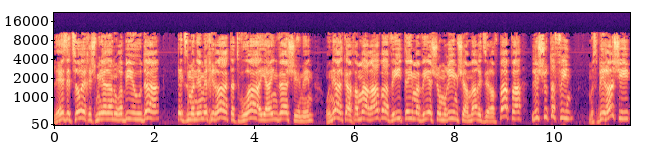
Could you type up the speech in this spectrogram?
לאיזה צורך השמיע לנו רבי יהודה את זמני מכירת התבואה, היין והשמן? עונה על כך, אמר רבא, ואי תימה ויש אומרים שאמר את זה רב פאפא, לשותפין. מסביר רש"י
